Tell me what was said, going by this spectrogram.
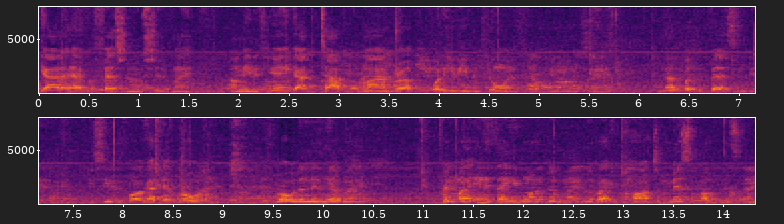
Gotta have professional shit, man. I mean, if you ain't got the top of the line, bro, what are you even doing it for? You know what I'm saying? Nothing but the best in here. You see this boy got that rolling? It's rolling in here, man. Pretty much anything you want to do, man. You look like you can launch a missile off of this thing.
